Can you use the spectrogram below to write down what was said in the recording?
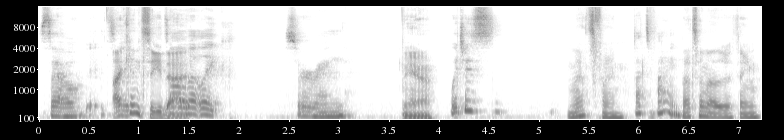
so it's I like- can see that. it's all that. about like serving, Yeah. which is That's fine. that's fine. That's another thing,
